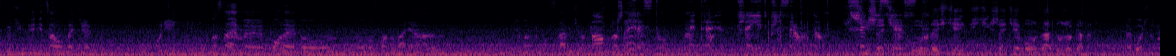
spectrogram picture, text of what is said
Z godzinkę niecałą będzie po niej. Dostałem pole do, do rozładowania, się podstawić, rozpiąć Po plandekę. 400 metrach przejedź przez rondo. Trzeci Ściszę cię, zjazd. kurde, ści, ściszę cię, bo za dużo gadasz. Za głośno gadasz.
